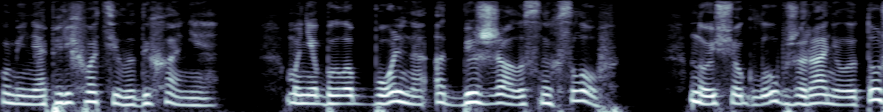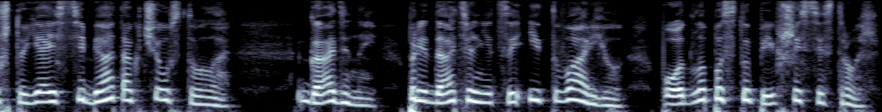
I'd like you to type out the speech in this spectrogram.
У меня перехватило дыхание. Мне было больно от безжалостных слов но еще глубже ранило то, что я из себя так чувствовала. Гадиной, предательницей и тварью, подло поступившей с сестрой.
